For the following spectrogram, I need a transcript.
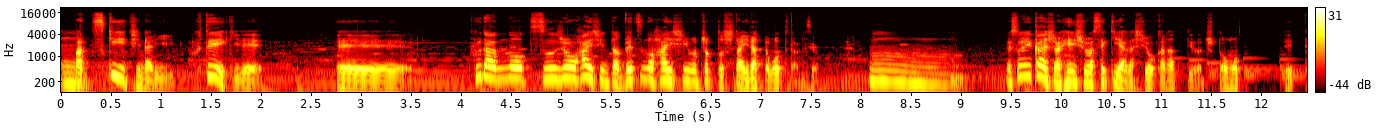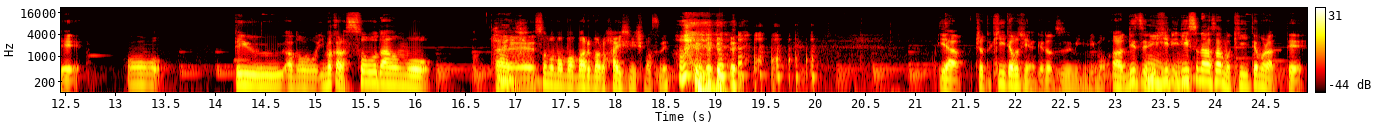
うん。まあ、月1なり不定期でえー普段の通常配信とは別の配信をちょっとしたいなって思ってたんですようん。でそれに関しては編集は関谷がしようかなっていうのはちょっと思ってて。お。っていうあの今から相談を、はい。えーそのまま丸々配信しますね。い。やちょっと聞いてほしいんだけどズーミンにも。あ実にリ,、うんうん。リスナーさんも聞いてもらって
